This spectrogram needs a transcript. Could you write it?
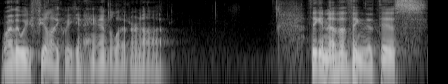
whether we feel like we can handle it or not. I think another thing that this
